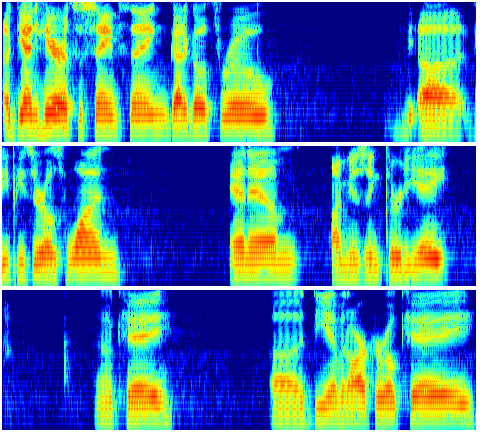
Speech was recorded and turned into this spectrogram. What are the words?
again, here it's the same thing. Got to go through. Uh, VP0 is one. NM I'm using 38. Okay. Uh, DM and arc are okay.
